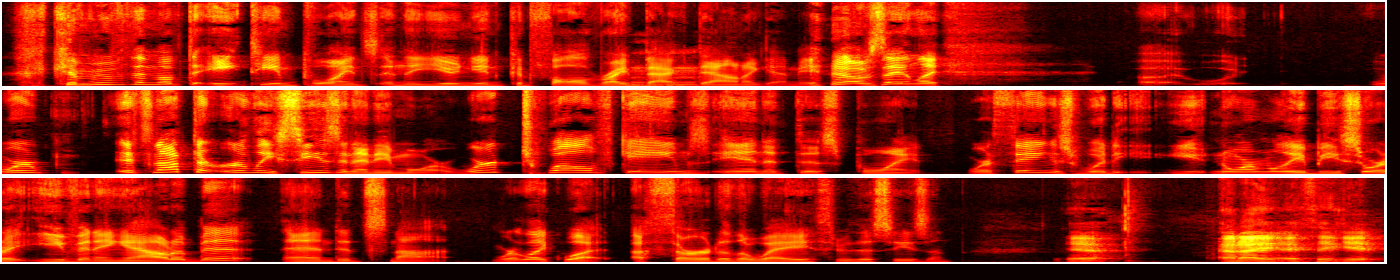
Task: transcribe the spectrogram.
can move them up to 18 points, and the Union could fall right mm-hmm. back down again. You know what I'm saying? Like, uh, we're it's not the early season anymore. We're 12 games in at this point, where things would normally be sort of evening out a bit, and it's not. We're like what a third of the way through the season. Yeah, and I, I think it.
